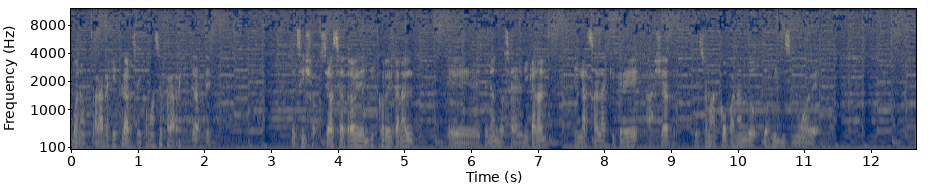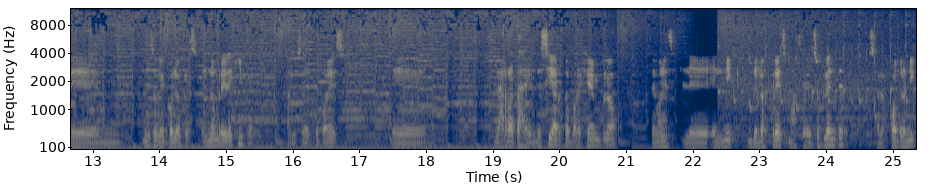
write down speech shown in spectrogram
bueno, para registrarse, ¿cómo haces para registrarte? Sencillo, se hace a través del Discord del canal eh, o sea, de mi canal, en la sala que creé ayer, que se llama Copa Nando 2019 eh, necesito que coloques el nombre del equipo, te pones eh, las ratas del desierto, por ejemplo, te pones el nick de los tres más el suplente, o sea, los cuatro nick,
